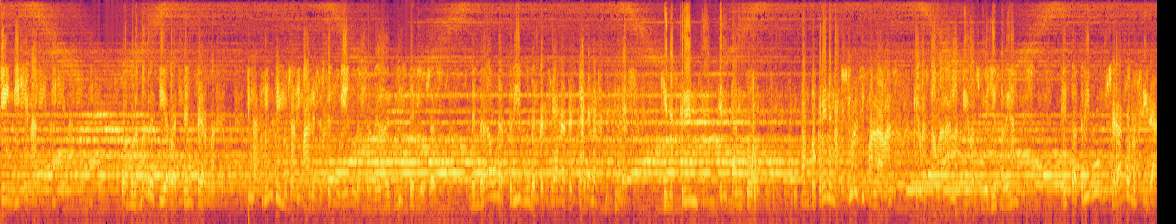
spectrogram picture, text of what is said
Profecía indígena. Cuando la madre tierra esté enferma y la gente y los animales estén muriendo de enfermedades misteriosas, vendrá una tribu de personas de todas las culturas, quienes creen en tanto, tanto creen en acciones y palabras que restaurarán la tierra su belleza de antes. Esta tribu será conocida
